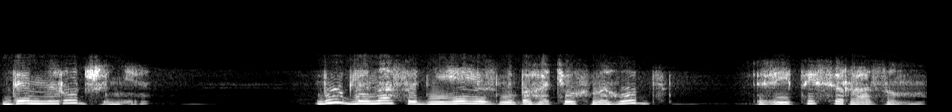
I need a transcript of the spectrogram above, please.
День народження був для нас однією з небагатьох нагод зійтися разом.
